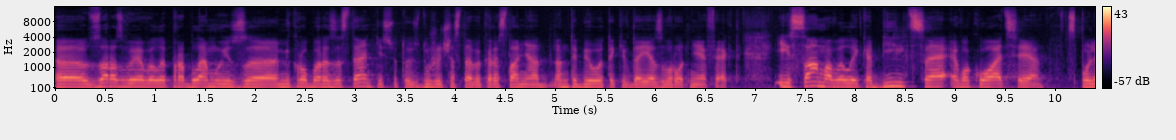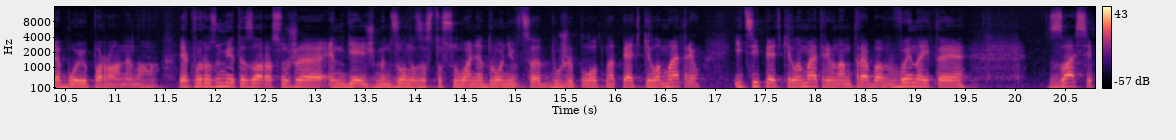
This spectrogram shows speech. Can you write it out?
Е, Зараз виявили проблему із е, мікроборезистентністю, тобто дуже часте використання антибіотиків дає зворотній ефект. І сама велика біль це евакуація з поля бою пораненого. Як ви розумієте, зараз уже енгейджмент, зона застосування дронів це дуже плотна 5 кілометрів. І ці 5 кілометрів нам треба винайти засіб,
